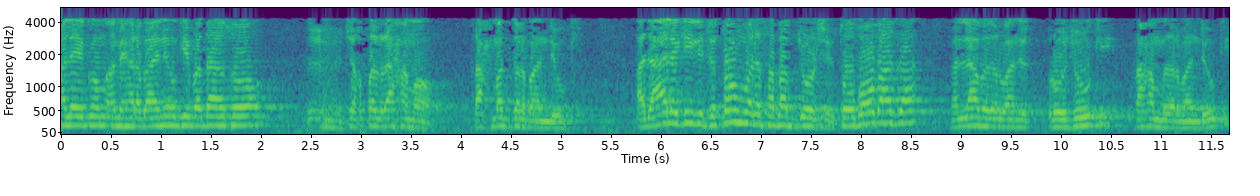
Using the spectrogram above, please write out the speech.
علیکم ا مهربانیو کې بداسو چې خپل رحم او رحمت در باندې وکي اداله کې چې توم ولا سبب جوړ شي توبه وباسه الله بدر باندې روجو کی رحم بدر باندې وکي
